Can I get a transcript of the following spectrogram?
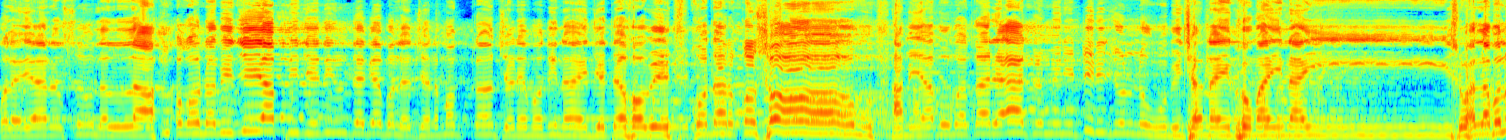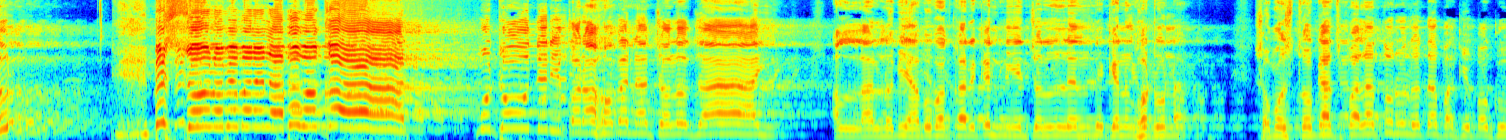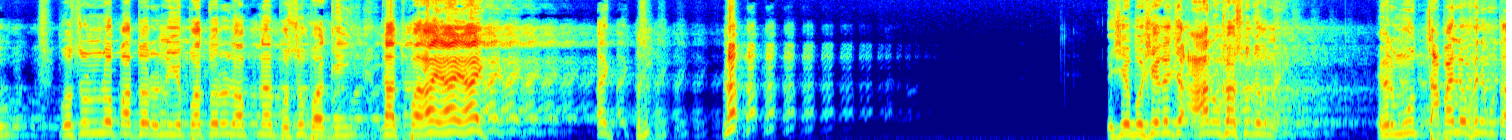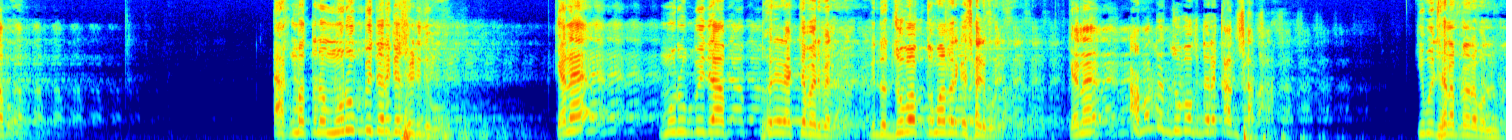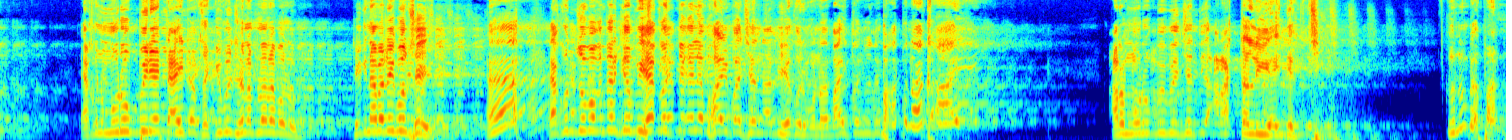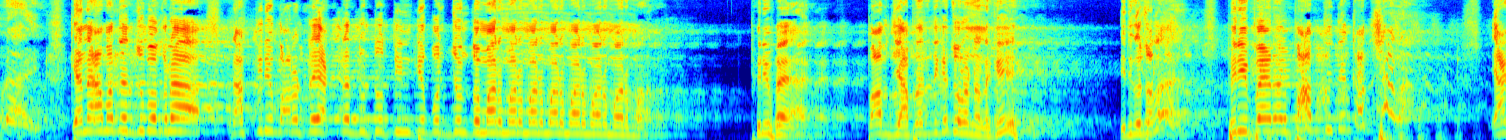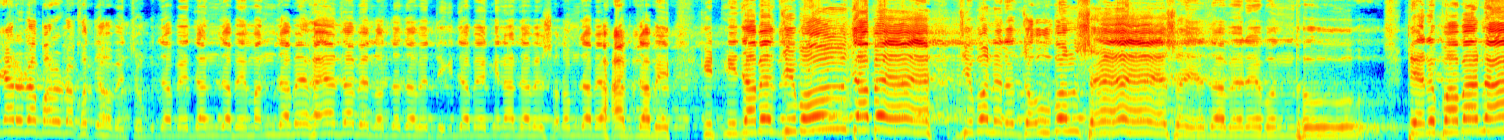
বলে, ইয়া রাসূলুল্লাহ। ওগো নবীজি, আপনি যেদিন থেকে বলেছেন, মক্কা ছেড়ে মদিনায় যেতে হবে, খোদার কসম, আমি আবু বকর এক মিনিটের জন্য বিছানায় ঘুমাই নাই। সুবহানাল্লাহ বলুন। আবু মুঠো দেরি করা হবে না, চলো যাই। আল্লাহ নবী আবু নিয়ে চললেন, দেখেন ঘটনা। সমস্ত গাছপালা, তরুলতা, পাখি পখু প্রচণ্ড পাথর নিয়ে পাথর আপনার পশু পাখি, গাছপালা, আয় আয় আয় এসে বসে গেছে, আর ওঠার সুযোগ নাই। এবার মুখ চাপাইলে ওখানে মুতাবো একমাত্র মুরব্বীদেরকে ছেড়ে দেব। কেন? মুরব্বীরা ধরে রাখতে পারবে না, কিন্তু যুবক তোমাদেরকে ছাড়বো না। কেন? আমাদের যুবকদের কাজ সারা। কি বুঝছেন আপনারা বলুন? এখন মুরব্বীর টাইট আছে, কি বুঝছেন আপনারা বলুন? ঠিক না ঠিক বলছি? হ্যাঁ? এখন যুবকদেরকে বিয়ে করতে গেলে ভয় পাচ্ছেন না, বিয়ে করব না। বাইচান যদি ভাত না খায়, আর মুরব্বী বলছে, তুই আর একটা লিয়াই দেখছি। কোনো ব্যাপার নাই। কেন আমাদের যুবকরা রাত্রি বারোটা একটা, দুটো, তিনটে পর্যন্ত মার মার মার মার মার মার মার মার। ফ্রি ফায়ার পাবজি আপনার দিকে চলে না নাকি? এদিকে চলে? ফ্রি ফায়ার আর পাবজিতে কাজ সারা এগারোটা বারোটা ক্ষতি হবে। চোখ যাবে, জান যাবে, মান যাবে হায়া যাবে, লজ্জা যাবে, ঠিক যাবে, কিনা যাবে, সরম যাবে হাট যাবে, কিডনি যাবে, জীবন যাবে, জীবনের যৌবন শেষ হয়ে যাবে রে বন্ধু। টের পাবা না,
